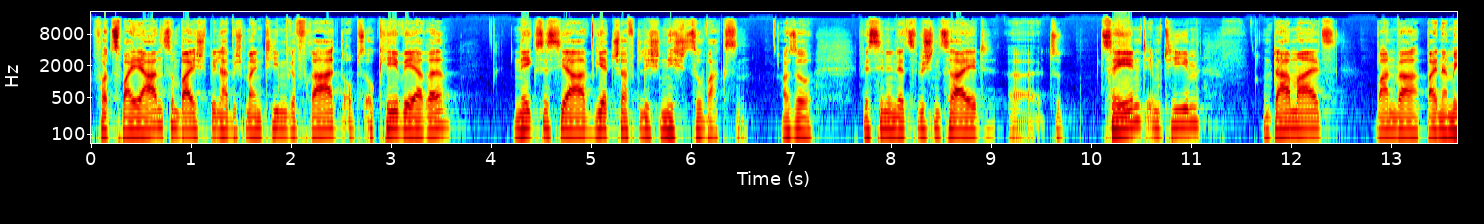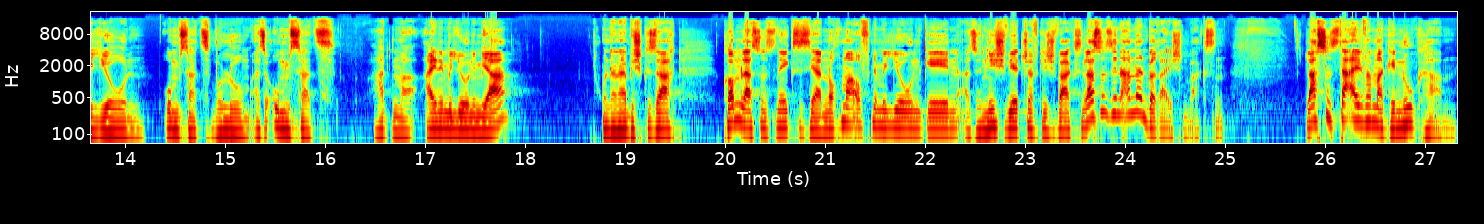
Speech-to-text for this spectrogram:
Vor zwei Jahren zum Beispiel habe ich mein Team gefragt, ob es okay wäre, nächstes Jahr wirtschaftlich nicht zu wachsen. Also wir sind in der Zwischenzeit äh, zu zehnt im Team und damals waren wir bei einer Million Umsatzvolumen, also Umsatz hatten wir eine Million im Jahr. Und dann habe ich gesagt, komm, lass uns nächstes Jahr nochmal auf eine Million gehen, also nicht wirtschaftlich wachsen, lass uns in anderen Bereichen wachsen. Lass uns da einfach mal genug haben.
